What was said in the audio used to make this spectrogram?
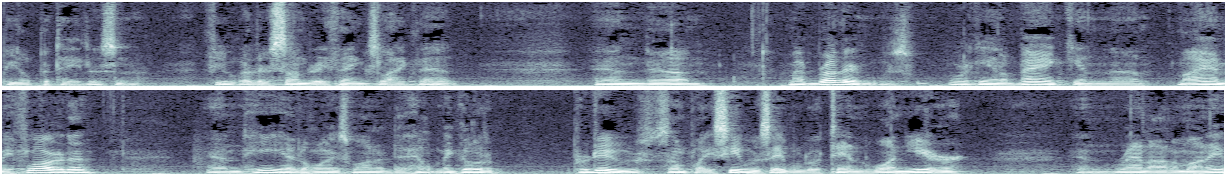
peeled potatoes and a few other sundry things like that. And um, my brother was working at a bank in uh, Miami, Florida, and he had always wanted to help me go to Purdue, someplace he was able to attend one year, and ran out of money,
